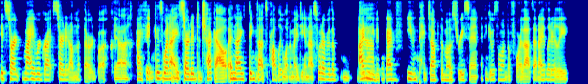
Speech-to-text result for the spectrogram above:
it start. My regret started on the third book. Yeah, I think is when I started to check out, and I think that's probably one of my DNFs. Whatever the, yeah. I don't even think I've even picked up the most recent. I think it was the one before that that I literally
